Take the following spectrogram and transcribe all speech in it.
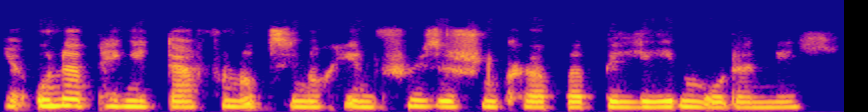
Ja, unabhängig davon, ob sie noch ihren physischen Körper beleben oder nicht.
